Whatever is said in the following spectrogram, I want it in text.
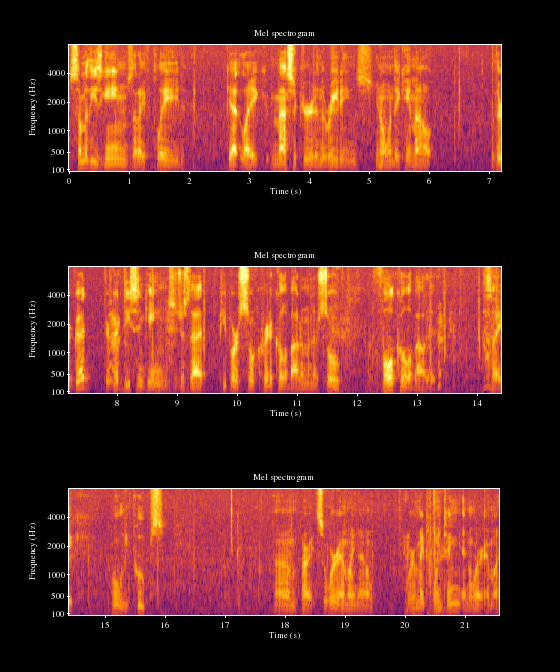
some of these games that I've played get like massacred in the ratings, you know, when they came out. But they're good. They're good, decent games. It's just that people are so critical about them and they're so vocal about it. It's like, holy poops. Um, alright, so where am I now? Where am I pointing and where am I?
